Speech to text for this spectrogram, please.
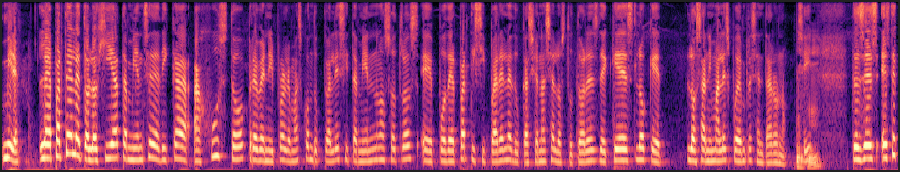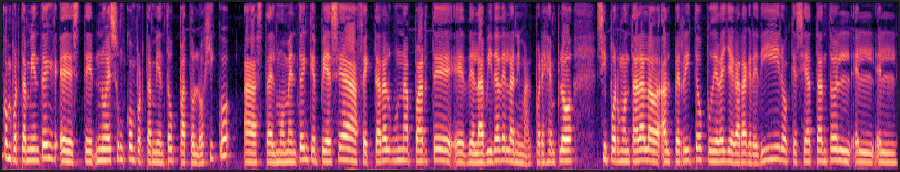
mire, la parte de la etología también se dedica a justo prevenir problemas conductuales y también nosotros eh, poder participar en la educación hacia los tutores de qué es lo que los animales pueden presentar o no, ¿sí? Uh -huh. Entonces, este comportamiento este, no es un comportamiento patológico hasta el momento en que empiece a afectar alguna parte eh, de la vida del animal. Por ejemplo, si por montar a la, al perrito pudiera llegar a agredir o que sea tanto el, el, el,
